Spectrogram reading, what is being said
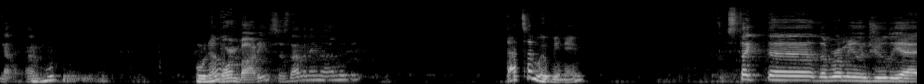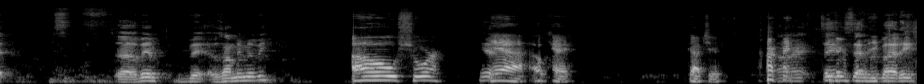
No, um, Who knows? Warm Bodies. Is that the name of that movie? That's a movie name. It's like the the Romeo and Juliet uh, vamp, va- zombie movie. Oh, sure. Yeah. Yeah. okay. Gotcha. All right. Thanks, everybody.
